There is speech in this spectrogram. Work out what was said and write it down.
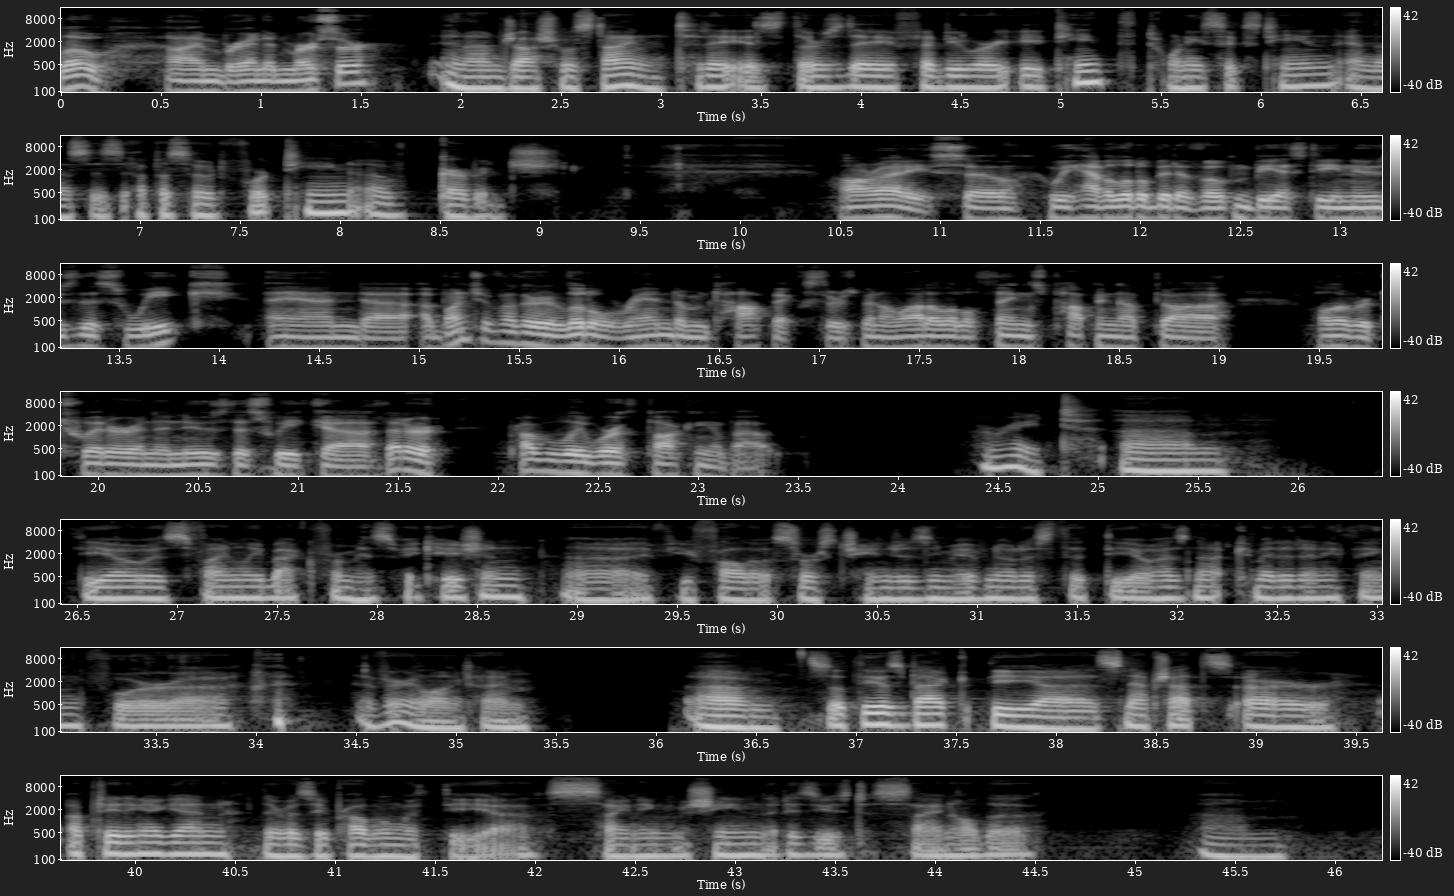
Hello, I'm Brandon Mercer. And I'm Joshua Stein. Today is Thursday, February 18th, 2016, and this is episode 14 of Garbage. Alrighty, so we have a little bit of OpenBSD news this week and uh, a bunch of other little random topics. There's been a lot of little things popping up uh, all over Twitter and the news this week uh, that are probably worth talking about. All right. Um, Theo is finally back from his vacation. Uh, if you follow source changes, you may have noticed that Theo has not committed anything for uh, a very long time. Um, so Theo's back. The uh, snapshots are updating again. There was a problem with the uh, signing machine that is used to sign all the um,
